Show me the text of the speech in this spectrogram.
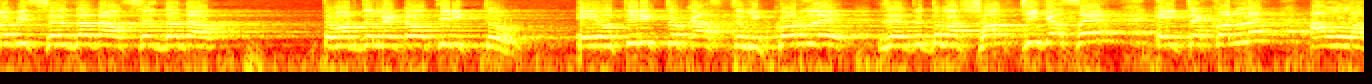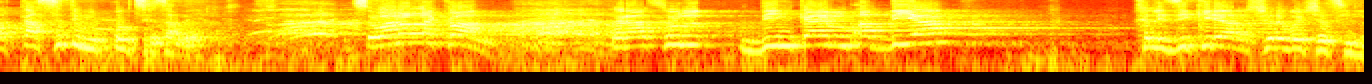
নবী সেজদা দাও সেজদা দাও তোমার জন্য এটা অতিরিক্ত এই অতিরিক্ত কাজ তুমি করলে যেহেতু তোমার সব ঠিক আছে এইটা করলে আল্লাহর কাছে তুমি পৌঁছে যাবে সুবহানাল্লাহ কোন রাসূল দিন কায়েম বাদ দিয়া খালি জিকিরে আর সরে বসেছিল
